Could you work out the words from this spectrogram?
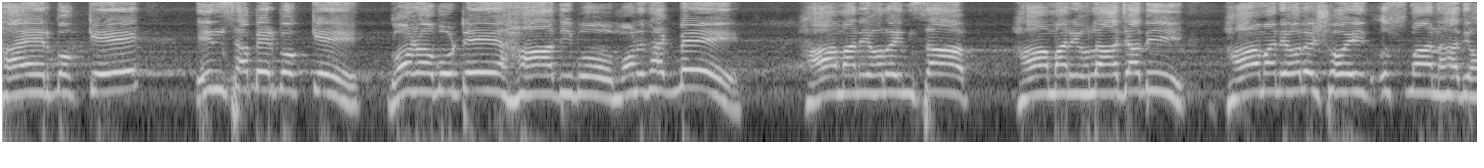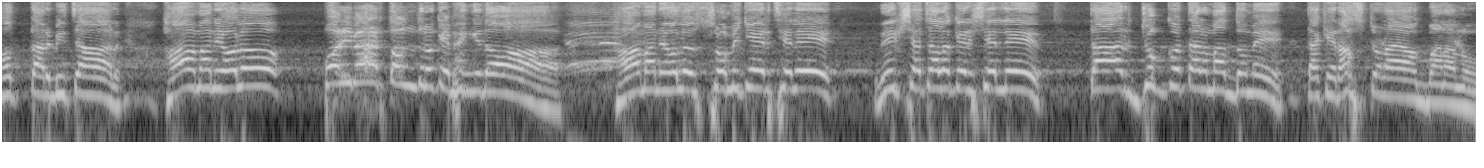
হায়ের পক্ষে, ইনসাফের পক্ষে গণভোটে হা দিব। মনে থাকবে? হা মানে হলো ইনসাফ, হা মানে হলো আজাদি, হা মানে হলো শহীদ উসমান হাদি হত্যার বিচার, হা মানে হলো পরিবারতন্ত্রকে ভেঙে দেওয়া, হা মানে হলো শ্রমিকের ছেলে, রিক্সা চালকের ছেলে, তার যোগ্যতার মাধ্যমে তাকে রাষ্ট্রনায়ক বানানো।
